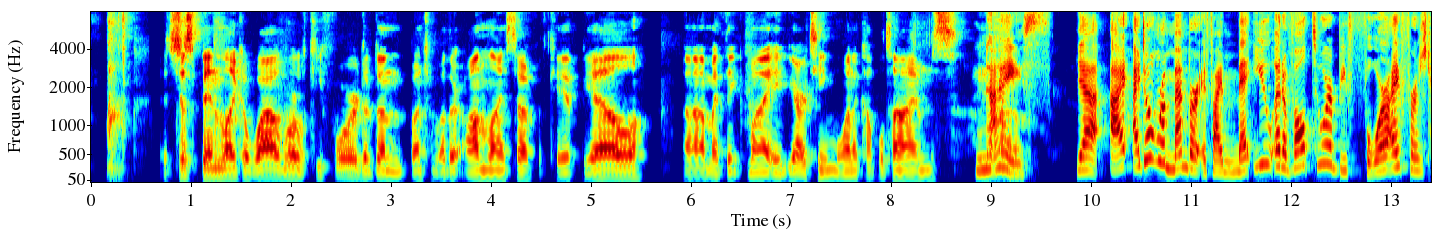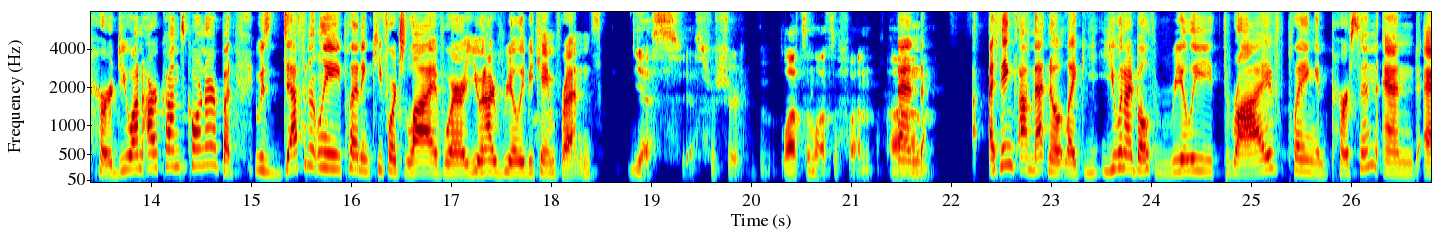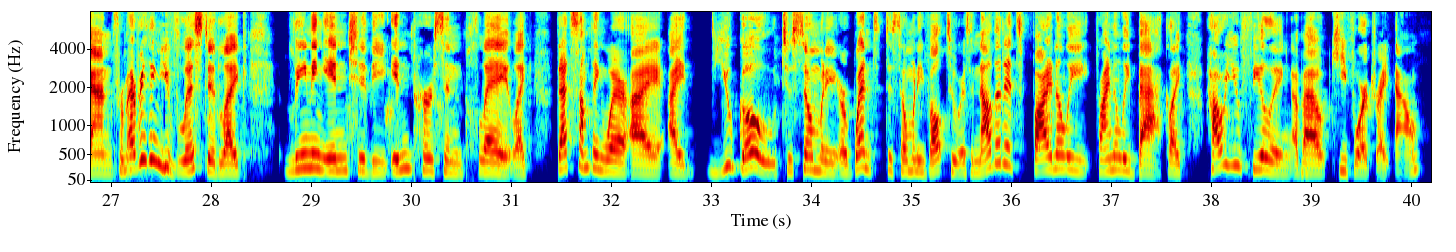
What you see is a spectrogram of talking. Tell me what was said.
it's just been like a wild world of Keyforge. I've done a bunch of other online stuff with KFBL. Um, I think my ABR team won a couple times. Nice. yeah, I, I don't remember if I met you at a vault tour before I first heard you on Archon's Corner, but it was definitely planning Keyforge Live where you and I really became friends. Yes, yes, for sure. Lots and lots of fun. And Um, I think on that note, like you and I both really thrive playing in person and and from everything you've listed, like leaning into the in-person play, like that's something where I I you go to so many or went to so many vault tours and now that it's finally finally back, like how are you feeling about Keyforge right now?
